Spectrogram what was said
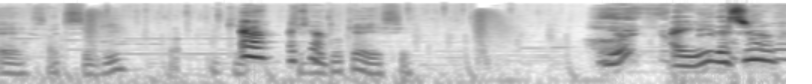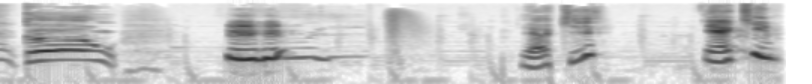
É, só te seguir. Aqui, que aqui, ó. que é esse? Viu? Aí, desce de novo. Vulcão! Uhum. É aqui? É aqui.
